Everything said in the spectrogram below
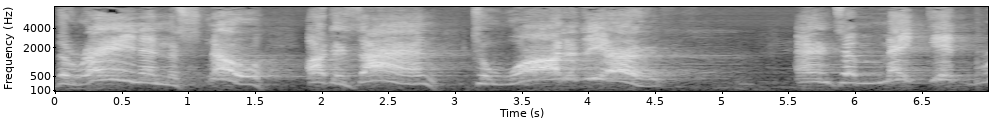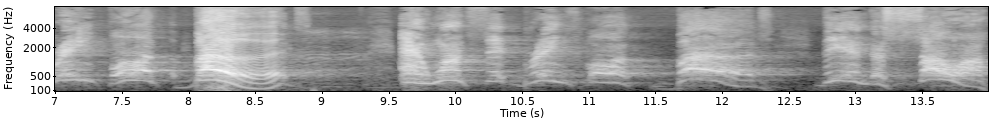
The rain and the snow are designed to water the earth and to make it bring forth buds. And once it brings forth buds, then the sower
